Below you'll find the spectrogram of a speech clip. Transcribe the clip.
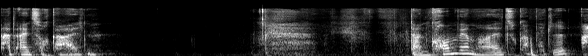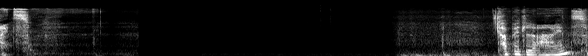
hat Einzug gehalten. Dann kommen wir mal zu Kapitel 1. Kapitel 1.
